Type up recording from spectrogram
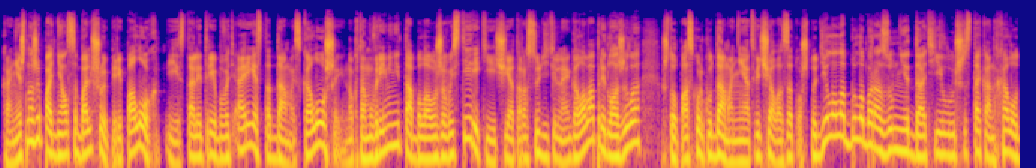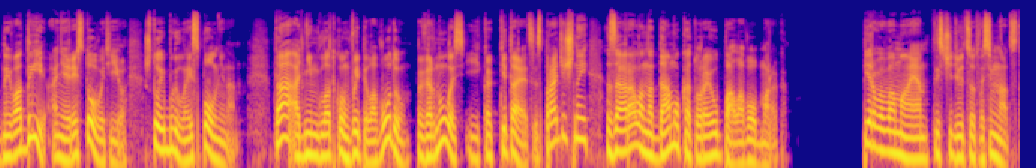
Конечно же, поднялся большой переполох, и стали требовать ареста дамы с калошей, но к тому времени та была уже в истерике, и чья-то рассудительная голова предложила, что поскольку дама не отвечала за то, что делала, было бы разумнее дать ей лучше стакан холодной воды, а не арестовывать ее, что и было исполнено. Та одним глотком выпила воду, повернулась и, как китаец из прачечной, заорала на даму, которая упала в обморок. 1 мая 1918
